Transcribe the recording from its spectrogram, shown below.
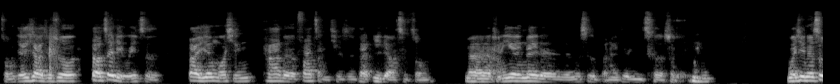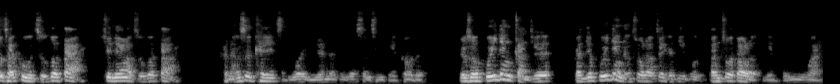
总结一下，就说到这里为止，大语言模型它的发展其实在意料之中。那行业内的人士本来就预测说，模型的素材库足够大，训练量足够大，可能是可以掌握语言的这个生成结构的。就是说不一定感觉感觉不一定能做到这个地步，但做到了也不意外。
